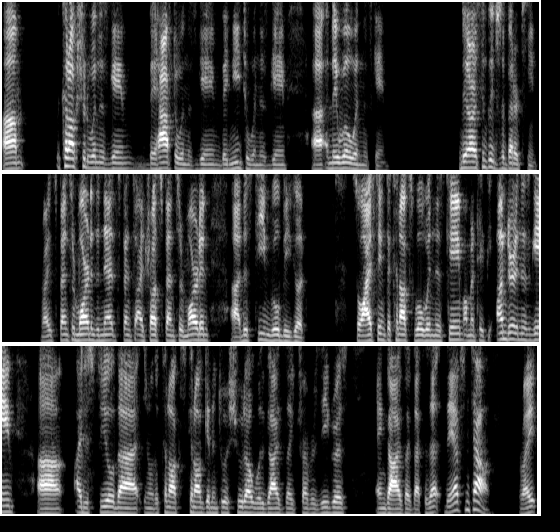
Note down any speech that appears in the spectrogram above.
Um, the Canucks should win this game. They have to win this game. They need to win this game, uh, and they will win this game. They are simply just a better team, right? Spencer Martin's a net. Spencer, I trust Spencer Martin. Uh, this team will be good. So I think the Canucks will win this game. I'm going to take the under in this game. Uh, I just feel that you know the Canucks cannot get into a shootout with guys like Trevor Zegras and guys like that because they have some talent, right?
